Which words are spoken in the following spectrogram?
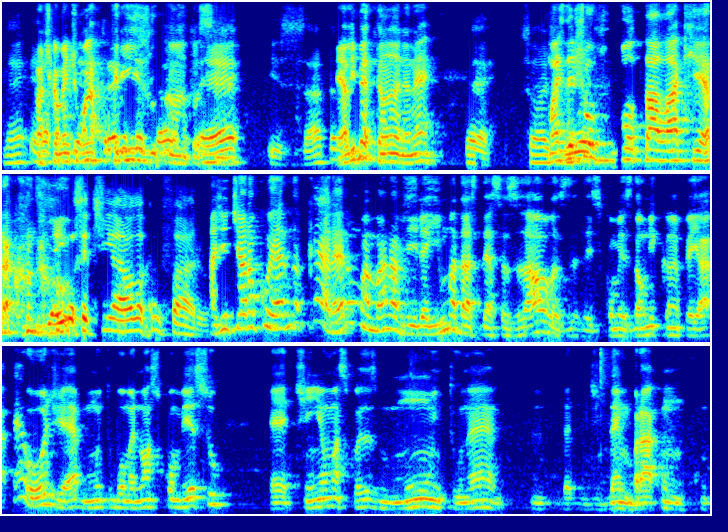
Né? Praticamente uma atriz do canto. Assim, é, né? exatamente. É a Libetânia, né? É. Mas duas... deixa eu voltar lá, que era quando. E aí você tinha aula com o Faro. A gente era com ela, cara, era uma maravilha. E uma das, dessas aulas, desse começo da Unicamp, aí, até hoje é muito bom, mas nosso começo é, tinha umas coisas muito, né? De lembrar com, com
